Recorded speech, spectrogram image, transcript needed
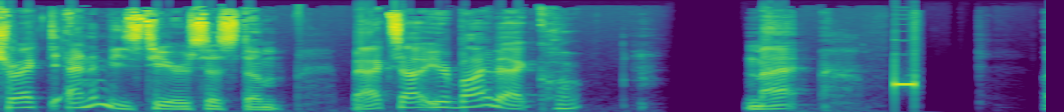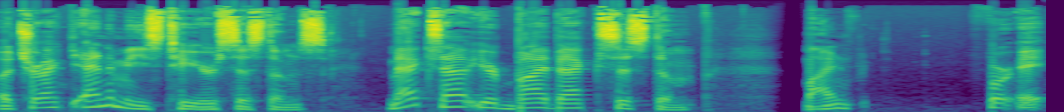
Attract enemies to your system. Max out your buyback. Co- Ma- Attract enemies to your systems. Max out your buyback system. Mine for a.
